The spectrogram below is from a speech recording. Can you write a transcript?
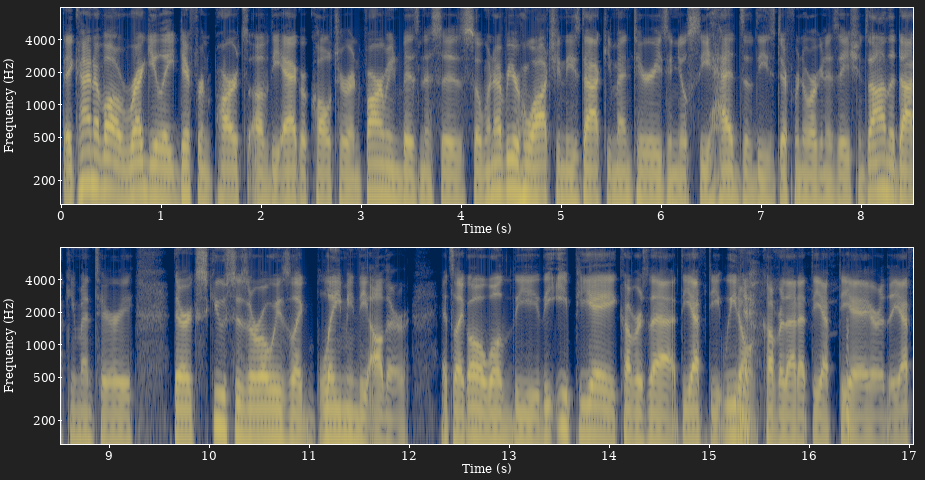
they kind of all regulate different parts of the agriculture and farming businesses. So whenever you're watching these documentaries and you'll see heads of these different organizations on the documentary, their excuses are always like blaming the other. It's like, oh well, the the EPA covers that, the FDA we don't Yeah. cover that at the FDA or the F.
